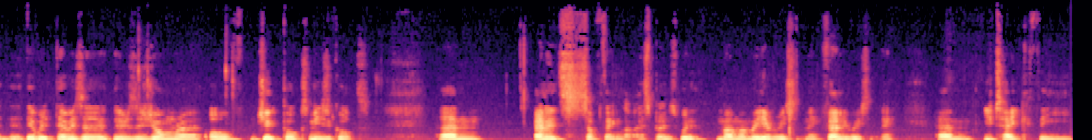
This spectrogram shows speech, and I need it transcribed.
There there is a there is a genre of jukebox musicals, um, and it's something that I suppose with Mamma Mia recently, fairly recently, um, you take the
